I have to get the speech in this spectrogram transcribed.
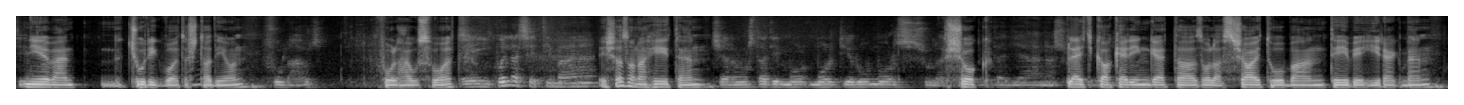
Nyilván csúrig volt a stadion, full house. Full house volt, E és azon a héten Sok plegyka keringett az olasz sajtóban, tévéhírekben,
